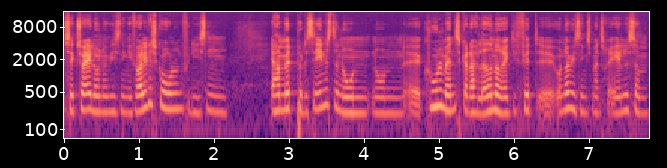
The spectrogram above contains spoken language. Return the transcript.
seksualundervisning i folkeskolen, fordi sådan, jeg har mødt på det seneste nogle, nogle øh, cool mennesker, der har lavet noget rigtig fedt øh, undervisningsmateriale, som,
